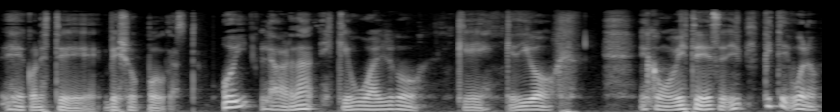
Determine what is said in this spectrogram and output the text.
eh, con este bello podcast. Hoy la verdad es que hubo algo que, que digo, es como, viste, ese, viste, bueno,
